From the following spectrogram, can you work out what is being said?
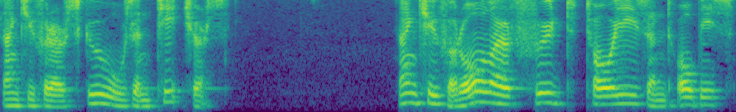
Thank you for our schools and teachers. Thank you for all our food, toys, and hobbies.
